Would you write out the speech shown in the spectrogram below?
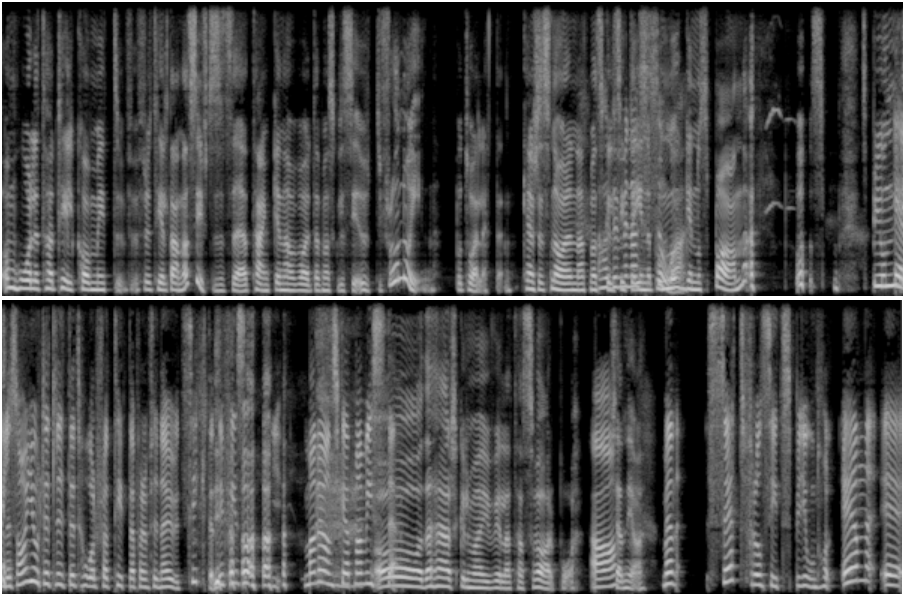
om hålet har tillkommit för ett helt annat syfte, så att säga. Tanken har varit att man skulle se utifrån och in på toaletten. Kanske snarare än att man skulle sitta inne på så. muggen och spana. och sp- spionera. eller så har hon gjort ett litet hål för att titta på den fina utsikten. Det finns, man önskar att man visste. Åh, det här skulle man ju vilja ta svar på, Ja. känner jag. Men sett från sitt spionhåll, en eh,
